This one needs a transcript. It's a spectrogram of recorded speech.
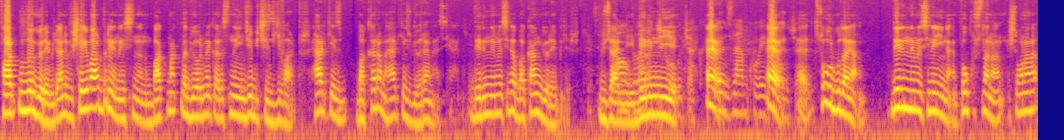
farklılığı görebilir. Yani bir şey vardır ya Nesin Hanım, bakmakla görmek arasında ince bir çizgi vardır. Herkes bakar ama herkes göremez yani. Derinlemesine bakan görebilir. Güzelliği, Algılar derinliği. olacak. Evet. Özlem kuvvetli Evet, olacak. evet. Sorgulayan, derinlemesine inen, fokuslanan, işte ona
